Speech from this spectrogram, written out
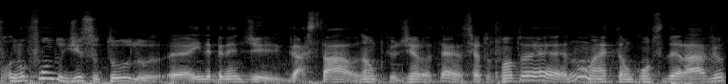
eu- no fundo disso tudo, é, independente de gastar ou não, porque o dinheiro até certo ponto é, não é tão considerável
